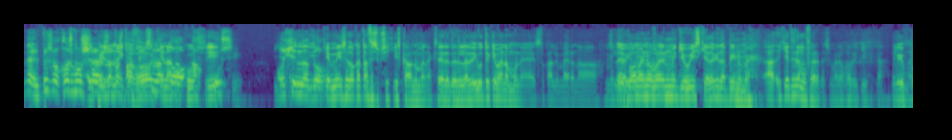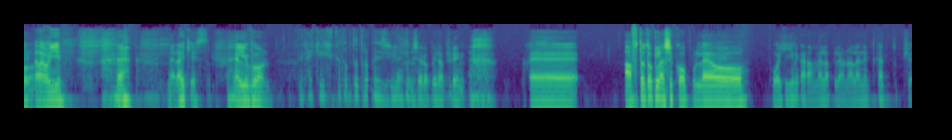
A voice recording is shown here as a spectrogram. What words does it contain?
Ναι, ελπίζω ο κόσμος Ελπίζω να ναι, και εγώ προσπαθήσει να, και να το το ακούσει. ακούσει. Όχι Γιατί να το. Και εμείς εδώ κατάθεση ψυχής κάνουμε, να ξέρετε. Δηλαδή, ούτε και εμένα μου είναι στο καλημέρα να Στο μιλάω. για επόμενο τέτοια. βαίνουμε και ουίσκι εδώ και τα πίνουμε. Α, γιατί δεν μου φέρετε σήμερα, εγώ αδικήθηκα. λοιπόν. Παραγωγή. Νεράκι έστω. Ε, λοιπόν. Νεράκι έχει κάτω από το τραπέζι. Ναι, το ξέρω, πήρα πριν. ε, αυτό το κλασικό που λέω, που έχει γίνει καραμέλα πλέον, αλλά είναι κάτι το πιο...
